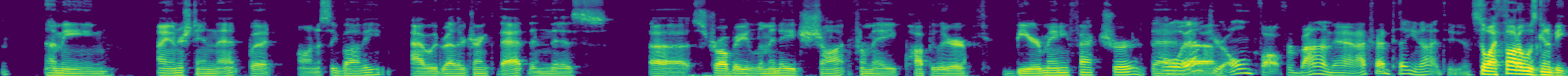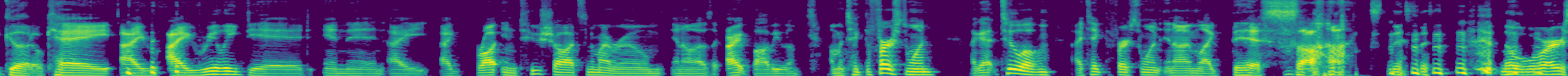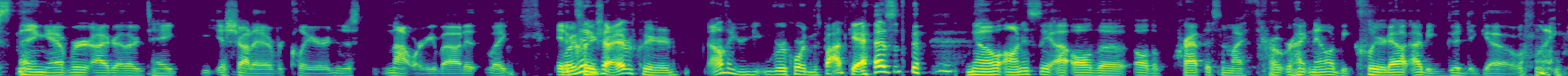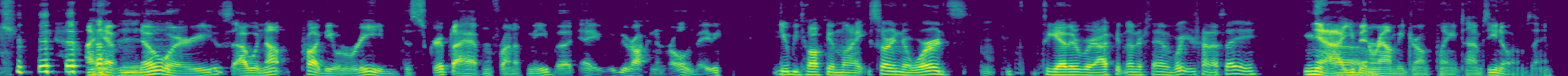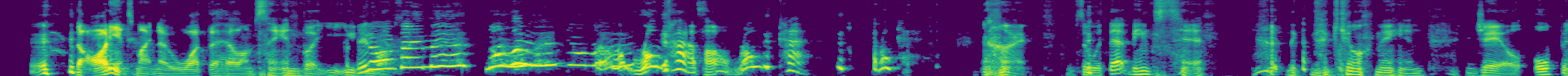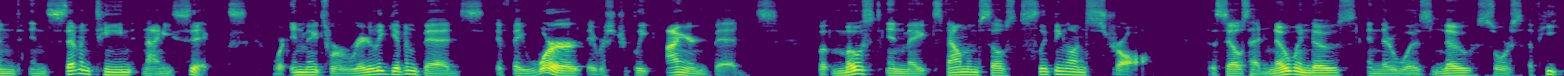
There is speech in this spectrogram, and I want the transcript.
I mean, I understand that, but honestly, Bobby, I would rather drink that than this uh, strawberry lemonade shot from a popular beer manufacturer. That well, that's um, your own fault for buying that. I tried to tell you not to. So I thought it was gonna be good. Okay, I I really did, and then I I brought in two shots into my room, and I was like, all right, Bobby, I'm I'm gonna take the first one. I got two of them. I take the first one, and I'm like, this sucks. This is the worst thing ever. I'd rather take a shot of Everclear and just not worry about it. Like it well, I clear- your shot ever cleared. I don't think you're recording this podcast. No, honestly, I, all the all the crap that's in my throat right now would be cleared out. I'd be good to go. Like I have no worries. I would not probably be able to read the script I have in front of me, but hey, we'd be rocking and rolling, baby. You'd be talking like sorting your words together where I couldn't understand what you're trying to say. Yeah, you've been Um, around me drunk plenty of times. You know what I'm saying. The audience might know what the hell I'm saying, but you, you, You know what I'm saying, man? Roll, roll tide, Paul. Roll tide. Roll tide. All right. So with that being said, the, the Kilmainham jail opened in 1796, where inmates were rarely given beds. If they were, they were strictly iron beds. But most inmates found themselves sleeping on straw. The cells had no windows and there was no source of heat.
